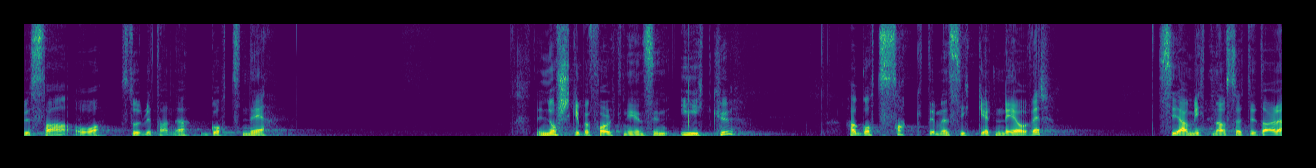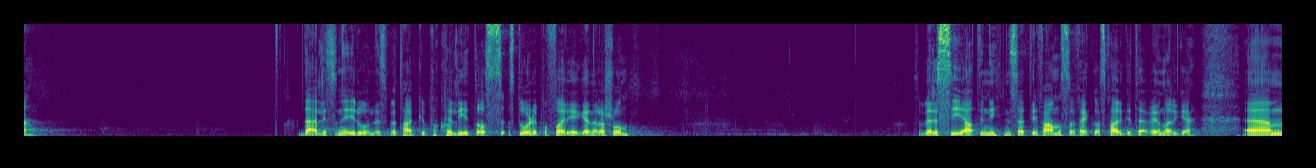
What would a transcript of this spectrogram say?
USA og Storbritannia gått ned. Den norske befolkningen sin IQ har gått sakte, men sikkert nedover siden midten av 70-tallet. Det er litt sånn ironisk med tanke på hvor lite oss stoler på forrige generasjon. Så bare sier jeg at I 1975 så fikk oss farge-TV i Norge. Um,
